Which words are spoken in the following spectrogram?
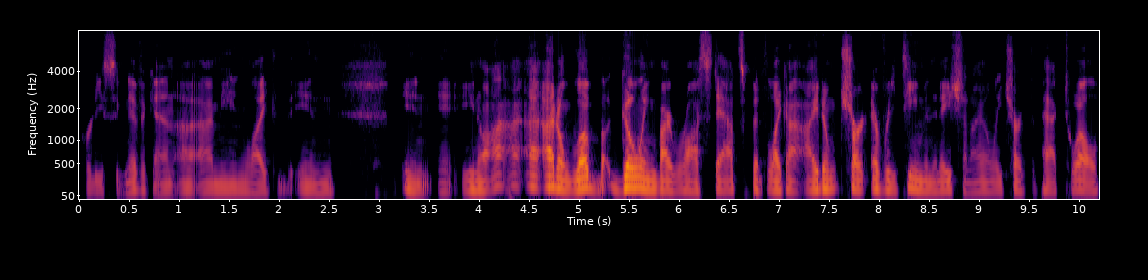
pretty significant. I, I mean, like in, in, in you know, I, I, I don't love going by raw stats, but like I, I don't chart every team in the nation. I only chart the Pac-12.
